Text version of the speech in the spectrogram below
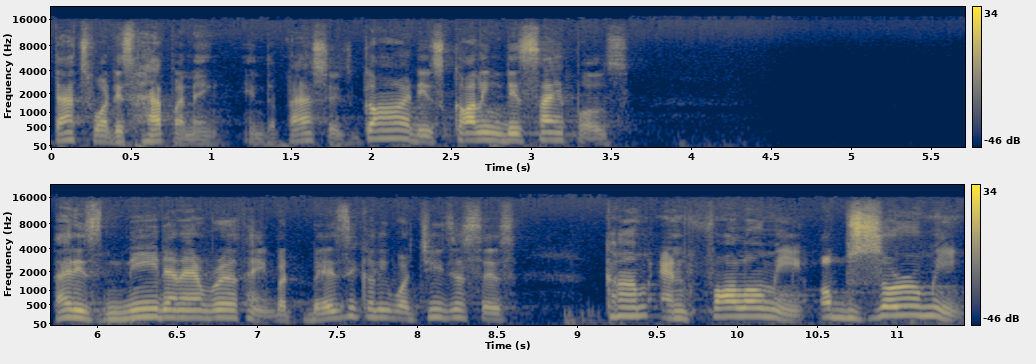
That's what is happening in the passage. God is calling disciples. That is need and everything. But basically, what Jesus says come and follow me, observe me.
